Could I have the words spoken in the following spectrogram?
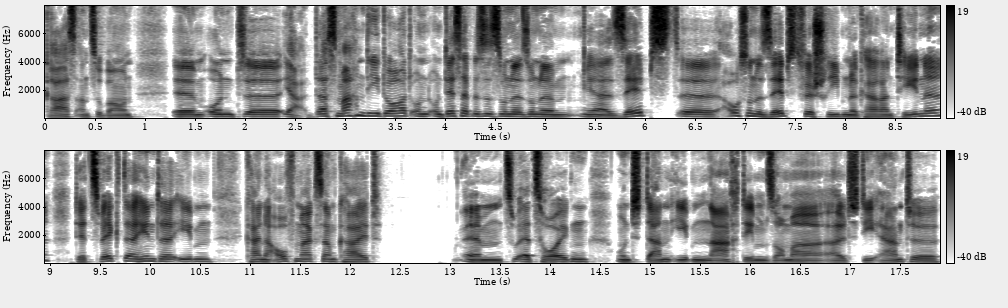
Gras anzubauen. Ähm, und ja, das machen die dort und, und deshalb ist es so eine, so eine ja, selbst, auch so eine selbstverschriebene Quarantäne. Der Zweck dahinter eben keine Aufmerksamkeit ähm, zu erzeugen und dann eben nach dem Sommer halt die Ernte,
